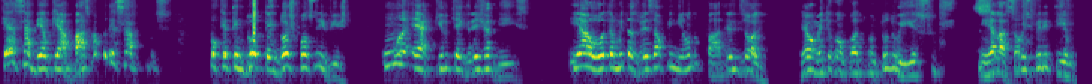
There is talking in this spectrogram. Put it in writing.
quer saber o que é a base para poder saber. Porque tem dois, tem dois pontos de vista. Uma é aquilo que a igreja diz, e a outra, muitas vezes, a opinião do padre. Ele diz: olha, realmente eu concordo com tudo isso em relação ao Espiritismo.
